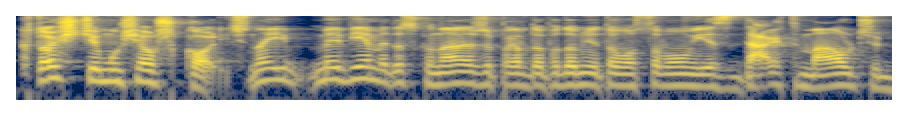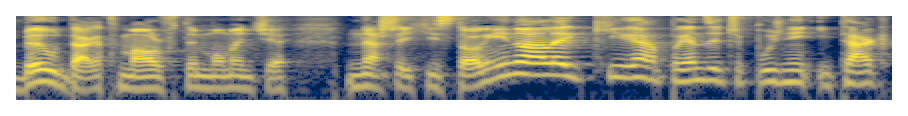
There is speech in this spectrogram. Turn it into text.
ktoś cię musiał szkolić. No i my wiemy doskonale, że prawdopodobnie tą osobą jest Darth Maul, czy był Darth Maul w tym momencie naszej historii, no ale Kira prędzej czy później i tak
